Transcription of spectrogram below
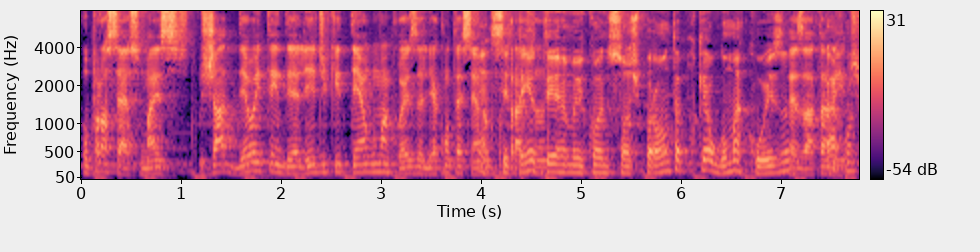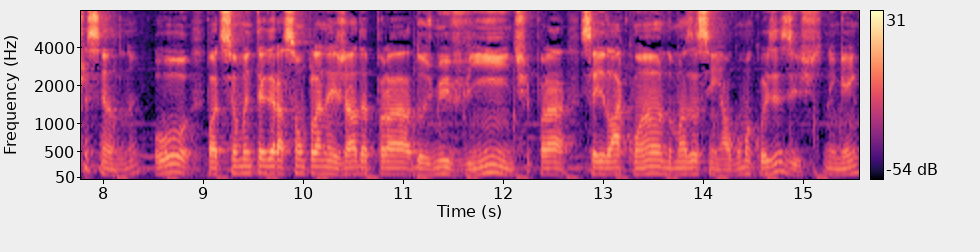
o processo, mas já deu a entender ali de que tem alguma coisa ali acontecendo. É, se tem do... o termo e condições pronta, é porque alguma coisa está acontecendo, né? Ou pode ser uma integração planejada para 2020, para sei lá quando, mas assim, alguma coisa existe. Ninguém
